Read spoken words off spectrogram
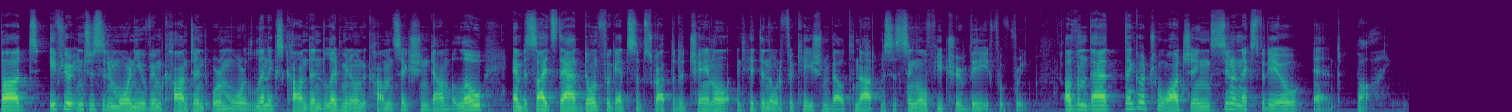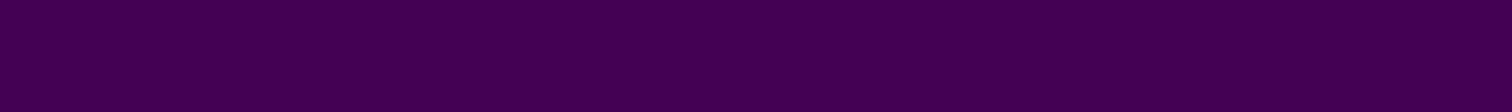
But if you're interested in more NeoVim content or more Linux content, let me know in the comment section down below. And besides that, don't forget to subscribe to the channel and hit the notification bell to not miss a single future video for free. Other than that, thank you much for watching, see you in the next video, and bye.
